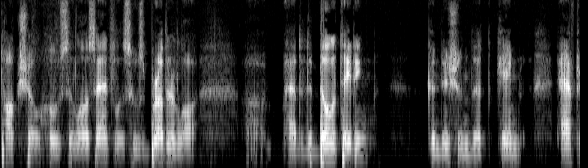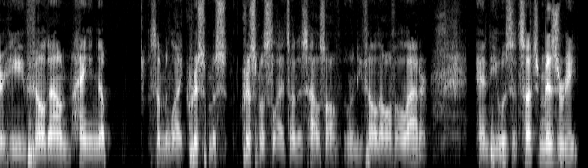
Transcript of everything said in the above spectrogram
talk show host in Los Angeles whose brother-in-law uh, had a debilitating condition that came after he fell down hanging up something like Christmas Christmas lights on his house off when he fell off a ladder. And he was in such misery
